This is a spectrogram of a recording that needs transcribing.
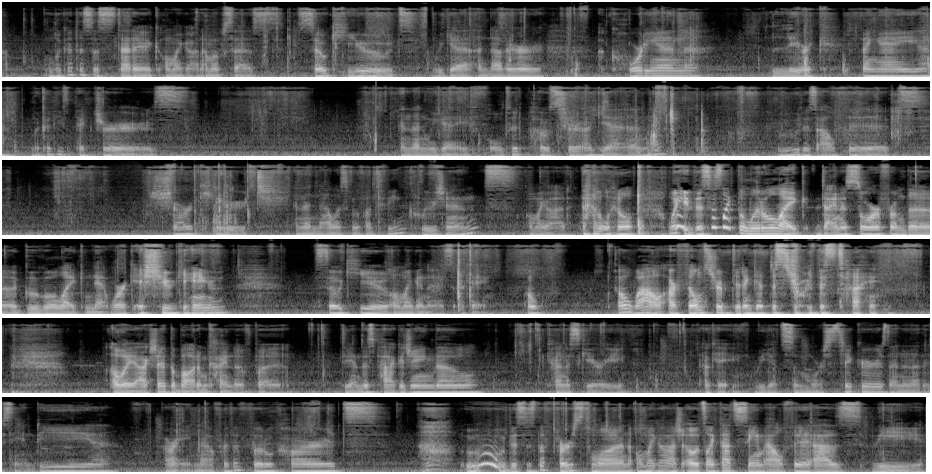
Look at this aesthetic. Oh my god, I'm obsessed. So cute. We get another accordion lyric thingy. Look at these pictures. And then we get a folded poster again. Ooh, this outfit. Charcute. And then now let's move on to the inclusions. Oh my god, that little, wait, this is like the little like dinosaur from the Google like network issue game. So cute, oh my goodness, okay. Oh, oh wow, our film strip didn't get destroyed this time. oh wait, actually at the bottom kind of, but damn, this packaging though, kind of scary. Okay, we get some more stickers and another standee. All right, now for the photo cards. Ooh, this is the first one. Oh my gosh. Oh, it's like that same outfit as the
